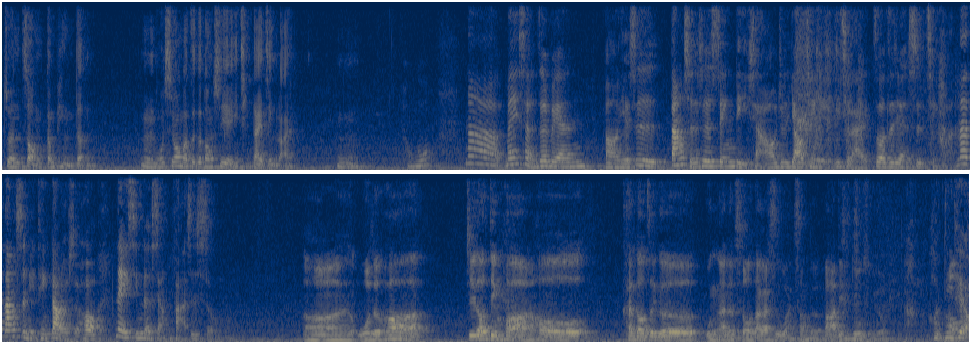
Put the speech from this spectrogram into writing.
尊重跟平等。嗯，我希望把这个东西也一起带进来。嗯，好哦。那 Mason 这边，呃，也是当时是 Cindy 想要就是邀请你一起来做这件事情嘛？那当时你听到的时候，内心的想法是什么？呃，我的话。接到电话，然后看到这个文案的时候，大概是晚上的八点多左右。好 detail。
